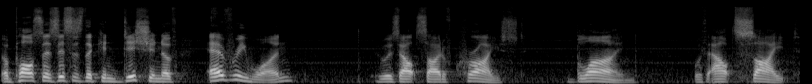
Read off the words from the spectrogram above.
Now, Paul says this is the condition of everyone who is outside of Christ blind without sight,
